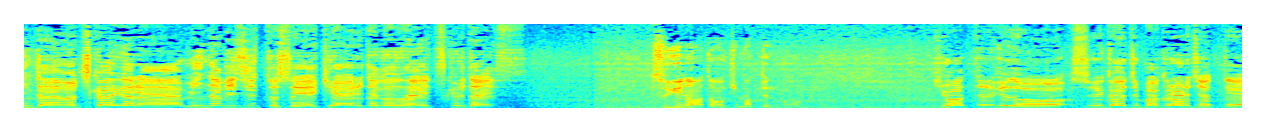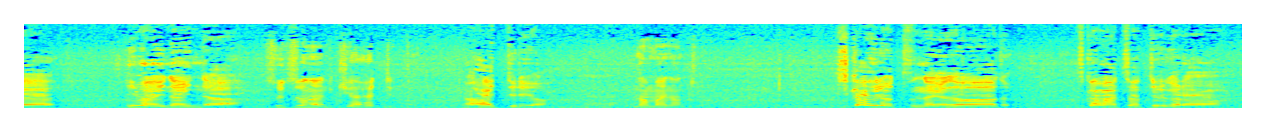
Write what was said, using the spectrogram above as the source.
引退も近いからみんなビシッとして気合い入れた後輩作りたいです。次の頭決まってんのかな？決まってるけど集会中パクられちゃって今いないんだ。そいつは何？気合入ってんの？あ入ってるよ。名前なんていう地下広っつんだけど捕まっちゃってるからよ。の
